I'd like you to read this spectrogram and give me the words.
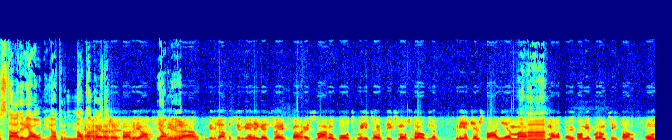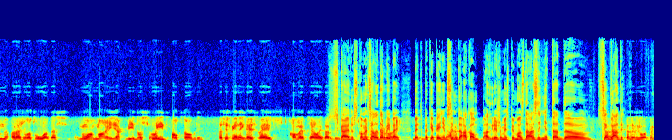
stādi ir jauni. Jā? Tur nav tā, ka. Ražai stādi ir jauni. jauni diemžēl, jā. diemžēl tas ir vienīgais veids, kā es varu būt līdzvērtīgs mūsu draugiem grieķiem, spāņiem, Marokai un jebkuram citam un ražot ogas no maija vidus līdz oktobrim. Tas ir vienīgais veids komerciālai darbībai. Skaidrs, komerciālai darbībai. Bet, bet ja pieņemsim, jā, atkal atgriežamies pie mazdārziņa, tad uh, cik tad, gadi? Tad ir ļoti,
